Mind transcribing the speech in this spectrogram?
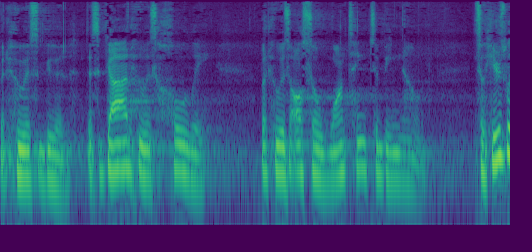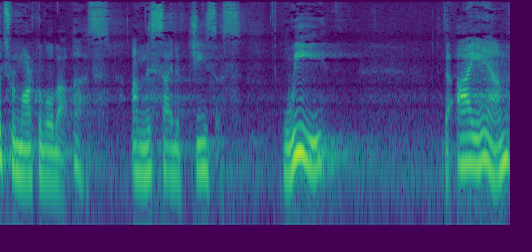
but who is good. This God who is holy, but who is also wanting to be known. So here's what's remarkable about us on this side of Jesus. We, the I am,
